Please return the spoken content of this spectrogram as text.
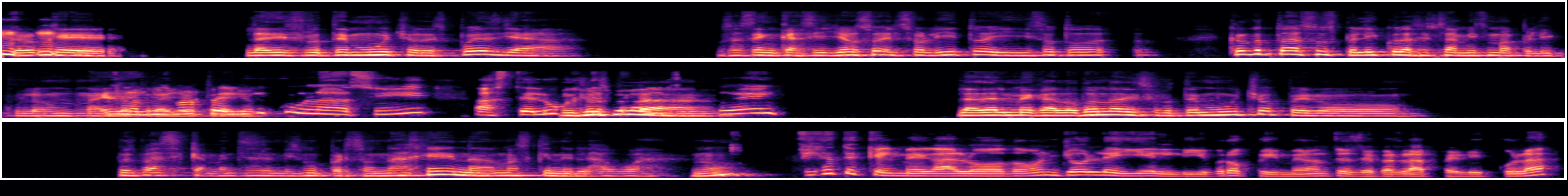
Creo que la disfruté mucho. Después ya, o sea, se encasilló él solito y hizo todo. Creo que todas sus películas es la misma película, una Es y la otra y misma otra y otra. película, ¿sí? Hasta el Incluso la, la del Megalodón la disfruté mucho, pero pues básicamente es el mismo personaje, nada más que en el agua, ¿no? Fíjate que el megalodón, yo leí el libro primero antes de ver la película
